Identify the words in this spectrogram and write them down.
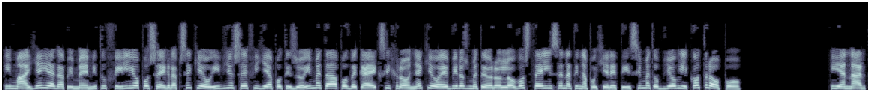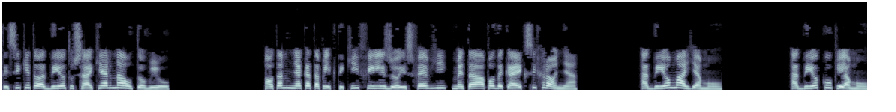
Η Μάγια η αγαπημένη του φίλη όπως έγραψε και ο ίδιος έφυγε από τη ζωή μετά από 16 χρόνια και ο έμπειρος μετεωρολόγος θέλησε να την αποχαιρετήσει με τον πιο γλυκό τρόπο. Η ανάρτηση και το αντίο του Σάκη Αρναούτοβλου. Όταν μια καταπληκτική φίλη ζωής φεύγει, μετά από 16 χρόνια. Αντίο μάγια μου. Αντίο κούκλα μου.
